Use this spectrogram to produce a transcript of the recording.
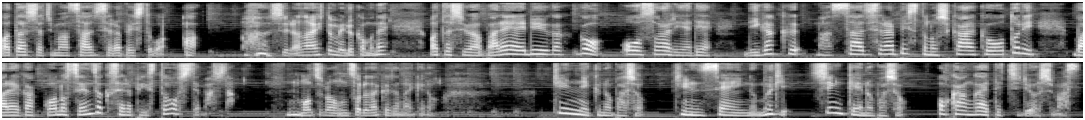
私たちマッサージセラピストは、あ、知らない人もいるかもね。私はバレエ留学後、オーストラリアで理学マッサージセラピストの資格を取り、バレエ学校の専属セラピストをしてました。もちろんそれだけじゃないけど。筋肉の場所、筋繊維の向き、神経の場所を考えて治療します。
